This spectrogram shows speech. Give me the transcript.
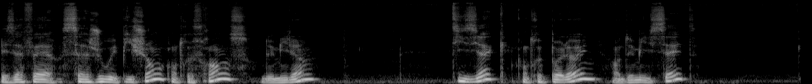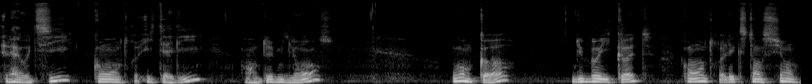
Les affaires Sajou et Pichon contre France, 2001, Tiziac contre Pologne en 2007, Laotsi contre Italie en 2011, ou encore du boycott contre l'extension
